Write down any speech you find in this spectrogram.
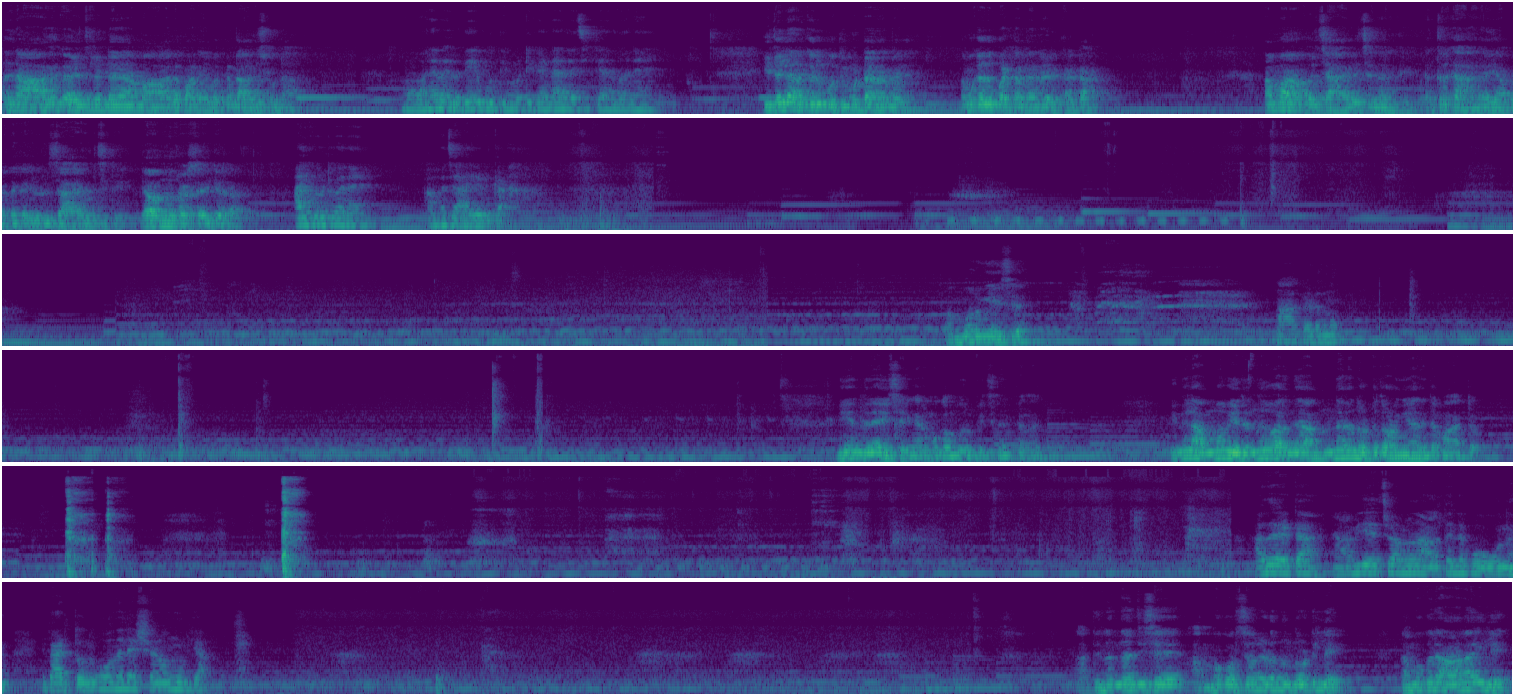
അതിനാകെ കഴുത്തിലുണ്ടായ ആ മാല പണയം വെക്കേണ്ട ആവശ്യമുണ്ടാ? മോനെ വെറുതെ ബുദ്ധിമുട്ടിക്കണ്ടെന്ന് വെച്ചിട്ടാണ് മോനെ. ഇതെല്ലാം എനിക്കൊരു ബുദ്ധിമുട്ടാണമ്മേ നമുക്കത് പെട്ടെന്ന് തന്നെ എടുക്കാം കേട്ടോ. അമ്മ ഒരു ചായ വെച്ചെന്ന് എനിക്ക് എത്ര കാലമായി അമ്മേന്റെ കയ്യിൽ ഒരു ചായ കുടിച്ചിട്ട്? ഞാൻ ഒന്ന് ഫ്രഷ് ആയിട്ട് വരാം. ആയിക്കോട്ടെ വരാൻ അമ്മ ചായ എടുക്കാം. അമ്മ ഉറങ്ങിയ വിശേ ആ കിടന്നു. നീ എന്തിനാ ഈശ ഇങ്ങനെ മുഖം വീർപ്പിച്ച് നിൽക്കുന്നത് ഇന്നലെ അമ്മ വരുന്നത് പറഞ്ഞ് അന്നേരം തൊട്ട് തുടങ്ങിയ നിന്റെ മാറ്റം. കേട്ടാ? ഞാൻ വിചാരിച്ചു അമ്മ നാളെ തന്നെ പോകുന്നു. ഇപ്പൊ അടുത്തൊന്നും പോകുന്ന ലക്ഷണമൊന്നുമില്ല. അതിനെന്താ ജിഷേ? അമ്മ കുറച്ചാൾ ഇവിടെ നിന്നോട്ടില്ലേ? നമുക്കൊരാളായില്ലേ?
